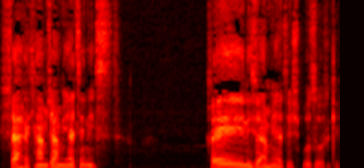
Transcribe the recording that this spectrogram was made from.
شهر کم جمعیتی نیست. خیلی جمعیتش بزرگه.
